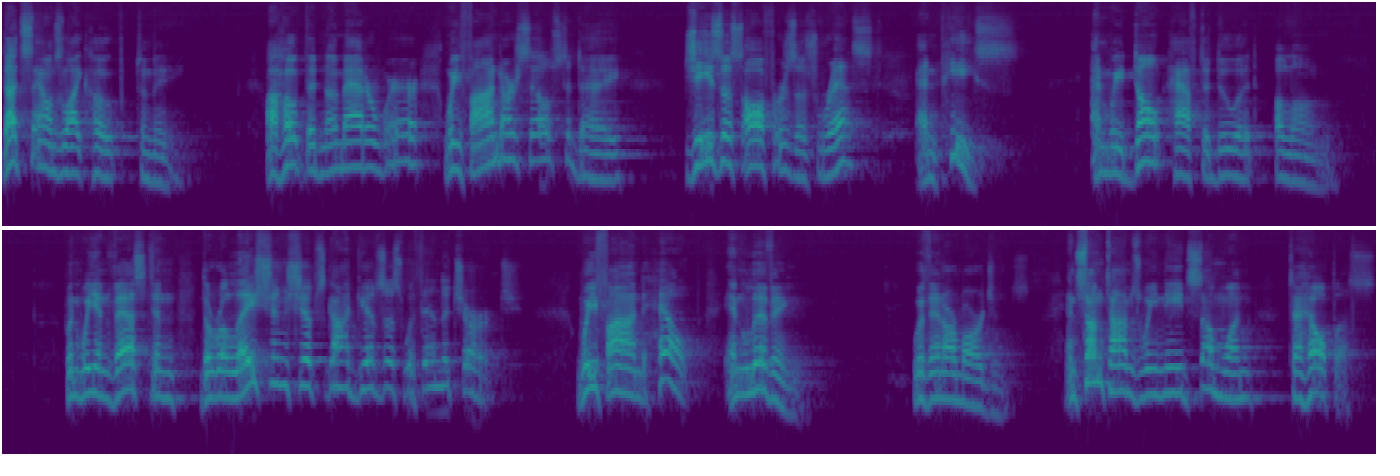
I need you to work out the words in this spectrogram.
That sounds like hope to me. I hope that no matter where we find ourselves today, Jesus offers us rest and peace, and we don't have to do it alone. When we invest in the relationships God gives us within the church, we find help in living within our margins. And sometimes we need someone to help us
